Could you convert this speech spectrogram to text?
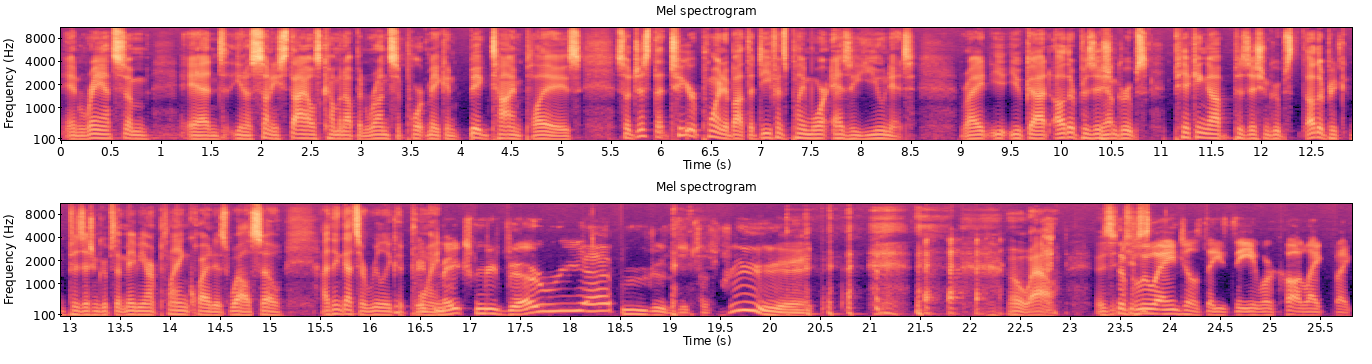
and Ransom and you know Sonny Styles coming up and run support making big time plays. So just that to your point about the defense playing more as a unit right? You, have got other position yep. groups picking up position groups, other position groups that maybe aren't playing quite as well. So I think that's a really good point. It makes me very happy to see it. oh wow! Is the Blue Angels, they, they were called like like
